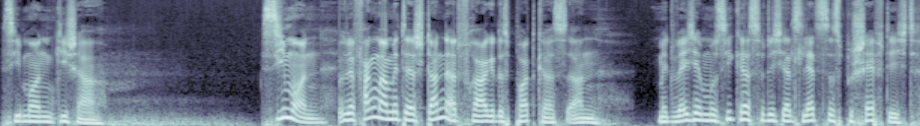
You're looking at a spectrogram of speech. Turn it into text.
Simon Gischer. Simon, wir fangen mal mit der Standardfrage des Podcasts an. Mit welcher Musik hast du dich als letztes beschäftigt?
